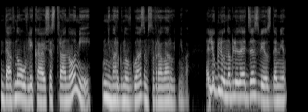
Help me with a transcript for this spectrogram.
«Давно увлекаюсь астрономией», — не моргнув глазом, соврала Руднева. «Люблю наблюдать за звездами».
